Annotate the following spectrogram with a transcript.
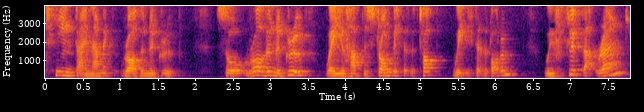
team dynamic rather than a group. So rather than a group where you have the strongest at the top, weakest at the bottom, we flip that round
